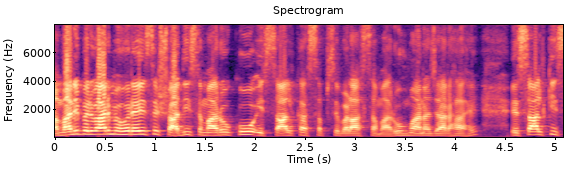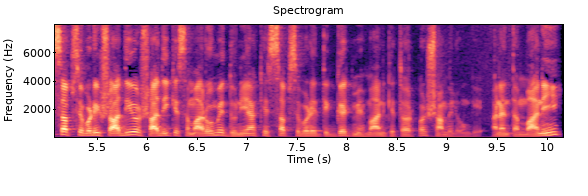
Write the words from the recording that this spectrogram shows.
अंबानी परिवार में हो रहे इस शादी समारोह को इस साल का सबसे बड़ा समारोह माना जा रहा है। इस साल की सबसे बड़ी शादी और शादी के समारोह में दुनिया के सबसे बड़े दिग्गज मेहमान के तौर पर शामिल होंगे। अनंत अंबानी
